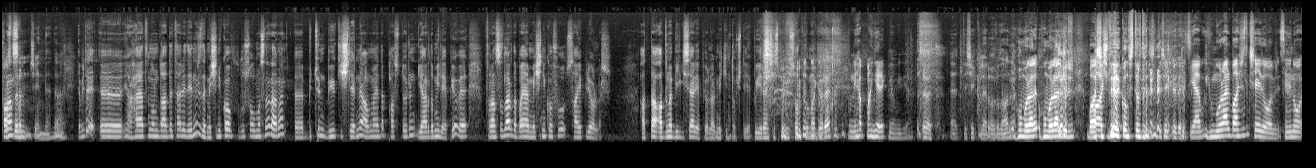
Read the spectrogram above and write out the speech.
Pasteur'ün şeyinde değil mi? Ya bir de e, ya hayatın onu daha detaylı değiniriz de Meşnikov Rus olmasına rağmen e, bütün büyük işlerini Almanya'da Pasteur'ün yardımıyla yapıyor ve Fransızlar da bayağı Meşnikov'u sahipliyorlar. Hatta adına bilgisayar yapıyorlar Macintosh diye. Bu iğrenç espriyi soktuğuma göre. Bunu yapman gerekmiyor muydu ya? Evet. Evet teşekkürler o zaman. Humoral, humoral bir bağışıklığı konuşturduğun için teşekkür ederiz. Ya bu humoral bağışıklık şey de olabilir. Senin o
